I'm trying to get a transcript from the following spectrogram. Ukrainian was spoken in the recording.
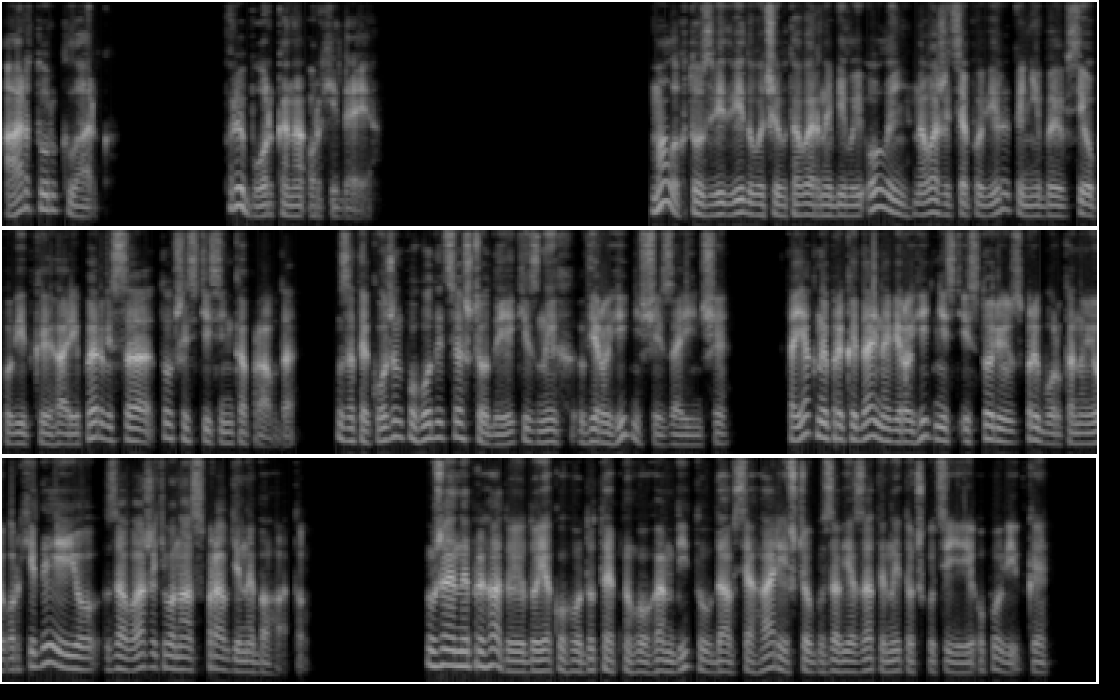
Артур Кларк Приборкана орхідея. Мало хто з відвідувачів таверни Білий Олень наважиться повірити, ніби всі оповідки Гаррі Первіса то чистісінька правда, зате кожен погодиться, що деякі з них вірогідніші за інші. Та як не прикидай на вірогідність історію з приборканою орхідеєю, заважить вона справді небагато. Вже не пригадую, до якого дотепного гамбіту вдався Гаррі, щоб зав'язати ниточку цієї оповідки.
